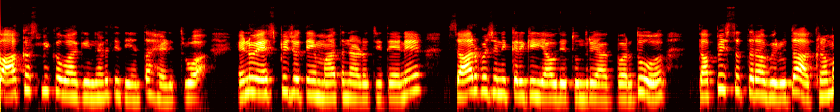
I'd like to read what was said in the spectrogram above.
ಆಕಸ್ಮಿಕವಾಗಿ ನಡೆದಿದೆ ಅಂತ ಹೇಳಿದ್ರು. ಇನ್ನು ಎಸ್ ಪಿ ಜೊತೆ ಮಾತನಾಡುತ್ತಿದ್ದೇನೆ. ಸಾರ್ವಜನಿಕರಿಗೆ ಯಾವುದೇ ತೊಂದರೆ ಆಗಬಾರ್ದು. ತಪ್ಪಿತಸ್ಥರ ವಿರುದ್ಧ ಕ್ರಮ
